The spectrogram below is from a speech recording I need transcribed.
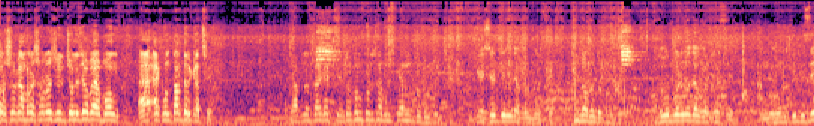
দর্শক, আমরা সরাসরি চলে যাব এবং এখন তাদের কাছে। আপনার জায়গা কে দখল করেছে এবং কেন দখল করেছে? দখল করছে। কীভাবে দখল করেছে? দূর পর্ব দখল করছে। আমরা হুমকি দিছে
